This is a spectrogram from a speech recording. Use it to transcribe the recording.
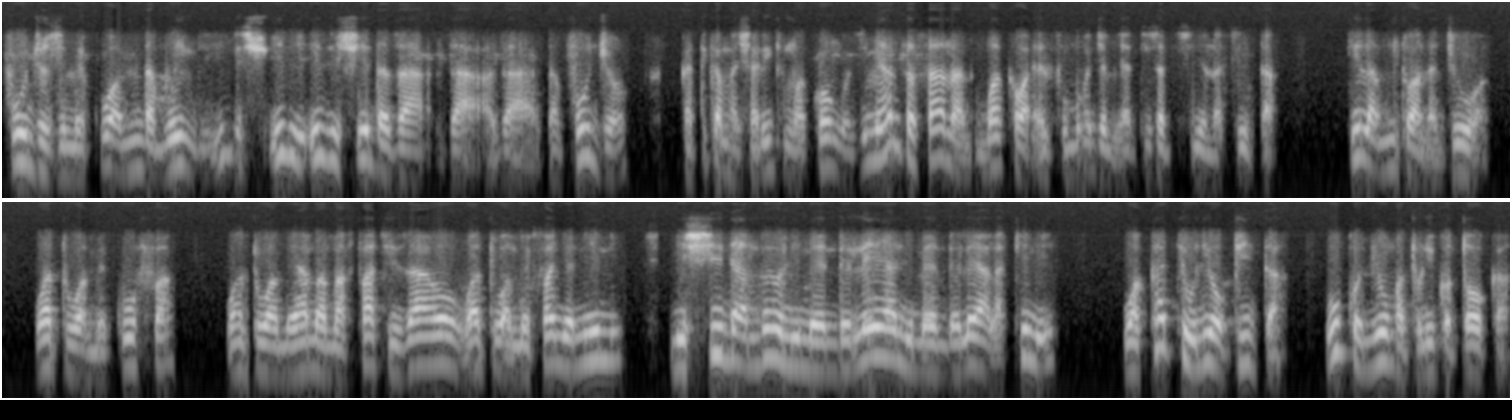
Fujo zimekuwa muda mwingi. Hizi shida za za za za fujo katika mashariki mwa Kongo zimeanza sana mwaka wa elfu moja mia tisa tisini na sita. Kila mtu anajua watu wamekufa, watu wameama mafasi zao, watu wamefanya nini. Ni shida ambayo limeendelea limeendelea, lakini wakati uliopita huko nyuma tulikotoka,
